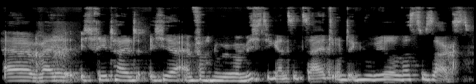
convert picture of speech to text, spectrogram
äh, weil ich rede halt hier einfach nur über mich die ganze Zeit und ignoriere, was du sagst.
